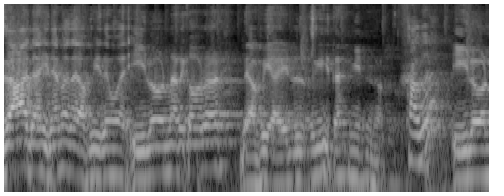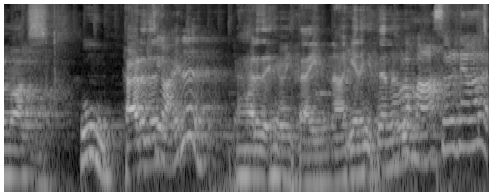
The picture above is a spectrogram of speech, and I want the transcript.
ජාද හිතනද අපිතම ඊලෝන් හරි කවරට අපි අයිඩල් හිතන් ඉන්න කව ඊලෝන් මක්ස් හරිද? හරද? එහෙම හිතා ඉන්නා කියන හිතන්න මාසලට යවල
